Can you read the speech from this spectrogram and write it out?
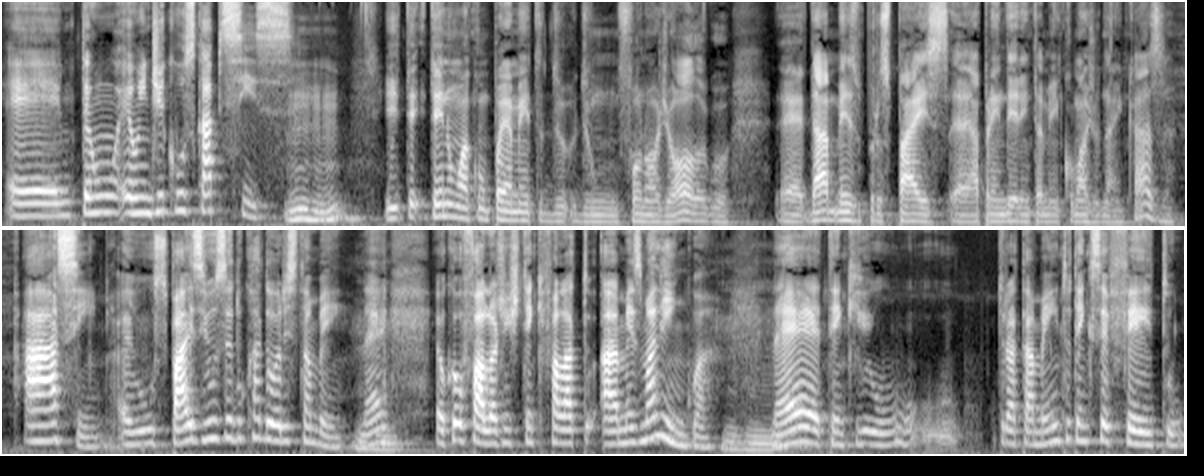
É, então, eu indico os CAPSIS. Uhum. E te- tem um acompanhamento do- de um fonoaudiólogo, é, dá mesmo para os pais é, aprenderem também como ajudar em casa? Ah, sim. É, Os pais e os educadores também, né? Uhum. É o que eu falo, a gente tem que falar a mesma língua, Uhum. né? Tem que... O, o tratamento tem que ser feito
